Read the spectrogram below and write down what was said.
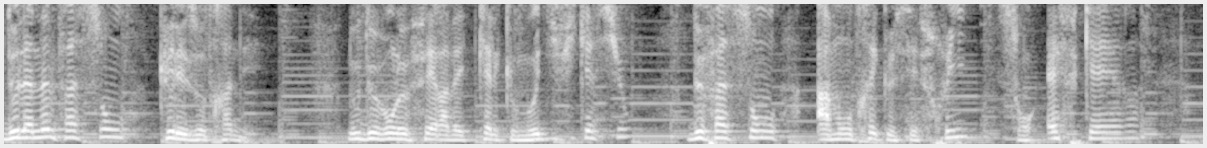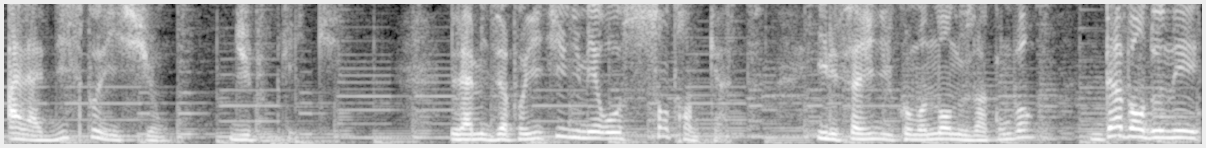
de la même façon que les autres années. Nous devons le faire avec quelques modifications, de façon à montrer que ces fruits sont efker à la disposition du public. La mitzvah positive numéro 134. Il s'agit du commandement nous incombant d'abandonner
